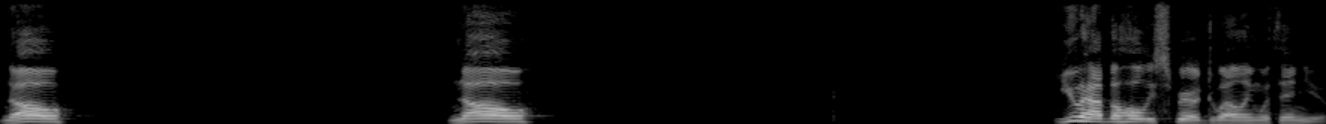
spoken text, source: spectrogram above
No. No. You have the Holy Spirit dwelling within you.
